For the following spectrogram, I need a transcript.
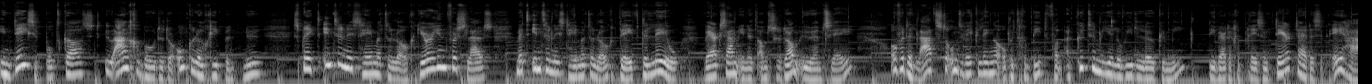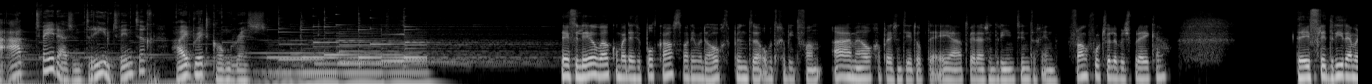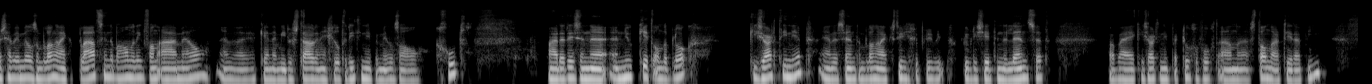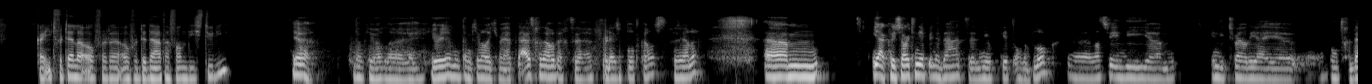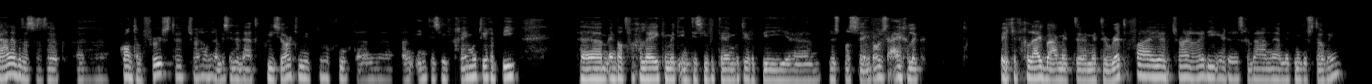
In deze podcast, u aangeboden door Oncologie.nu, spreekt internist-hematoloog Jurjen Versluis met internist-hematoloog Dave de Leeuw, werkzaam in het Amsterdam UMC, over de laatste ontwikkelingen op het gebied van acute myeloïde leukemie, die werden gepresenteerd tijdens het EHA 2023 Hybrid Congress. Dave de Leeuw, welkom bij deze podcast, waarin we de hoogtepunten op het gebied van AML, gepresenteerd op de EA 2023 in Frankfurt, zullen bespreken. De FLT3-remmers hebben inmiddels een belangrijke plaats in de behandeling van AML. En we kennen midostaurin en gilteritinib inmiddels al goed. Maar er is een, eh, een nieuw kit on the block, Kizartinib, en recent een belangrijke studie gepubliceerd in de Lancet, waarbij Kizartinib werd toegevoegd aan uh, standaardtherapie. Kan je iets vertellen over, uh, over de data van die studie? Ja, dankjewel uh, Jurjen. Dankjewel dat je mij hebt uitgenodigd uh, voor deze podcast. Gezellig. Um, ja, quizartinib inderdaad, een nieuw kit on the block. Uh, wat ze in die, um, in die trial die jij noemt gedaan hebben, dat is de Quantum First trial. Daar hebben ze inderdaad quizartinib toegevoegd aan, aan intensieve chemotherapie. Um, en dat vergeleken met intensieve chemotherapie plus placebo. Dus eigenlijk beetje vergelijkbaar met, uh, met de Ratify uh, trial die eerder is gedaan uh, met midostaurin.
